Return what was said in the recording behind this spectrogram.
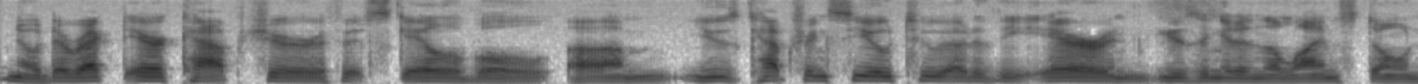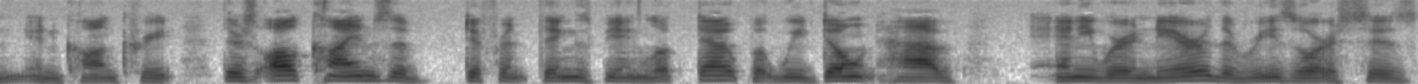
you know, direct air capture if it's scalable, um, use capturing CO2 out of the air and using it in the limestone in concrete. There's all kinds of different things being looked at, but we don't have anywhere near the resources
